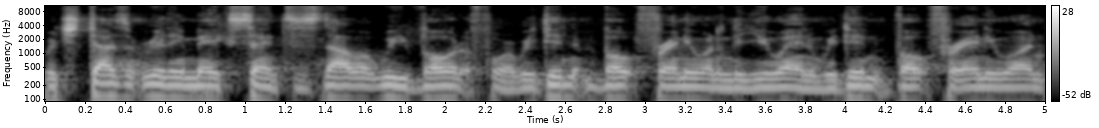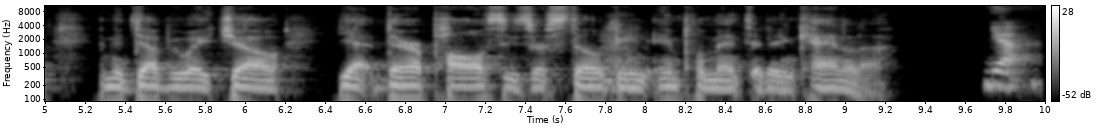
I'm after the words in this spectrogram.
which doesn't really make sense. It's not what we voted for. We didn't vote for anyone in the UN. We didn't vote for anyone in the WHO, yet their policies are still being implemented in Canada. Yeah.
